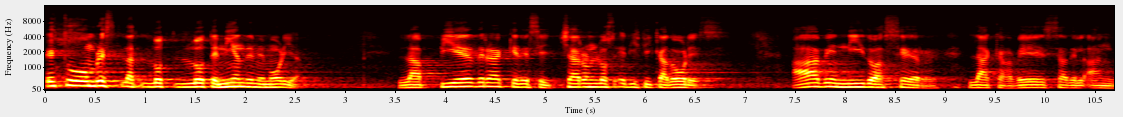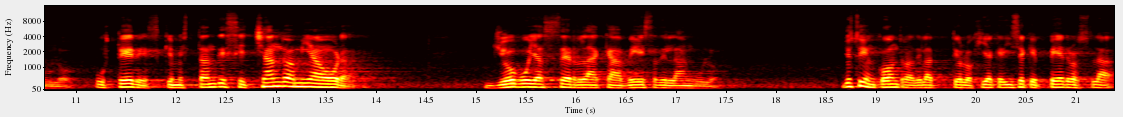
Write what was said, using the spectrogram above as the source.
Estos hombres lo, tenían de memoria. La piedra que desecharon los edificadores ha venido a ser la cabeza del ángulo. Ustedes que me están desechando a mí ahora, yo voy a ser la cabeza del ángulo. Yo estoy en contra de la teología que dice que Pedro es la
